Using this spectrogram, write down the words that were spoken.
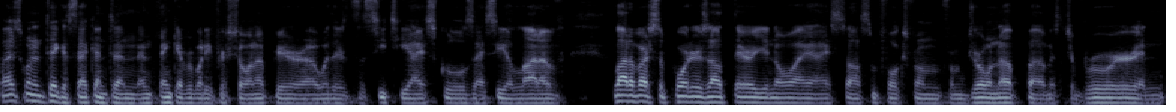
I just want to take a second and, and thank everybody for showing up here, uh, whether it's the CTI schools. I see a lot of a lot of our supporters out there. You know, I, I saw some folks from from DroneUp, uh, Mr. Brewer, and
